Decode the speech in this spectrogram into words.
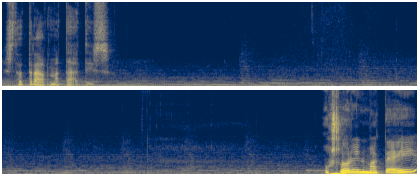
στα τραύματά της. Ο Σορίν Ματέι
